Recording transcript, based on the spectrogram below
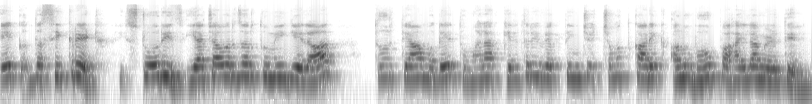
एक द सिक्रेट स्टोरीज याच्यावर जर तुम्ही गेलात तर त्यामध्ये तुम्हाला कितीतरी व्यक्तींचे चमत्कारिक अनुभव पाहायला मिळतील.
